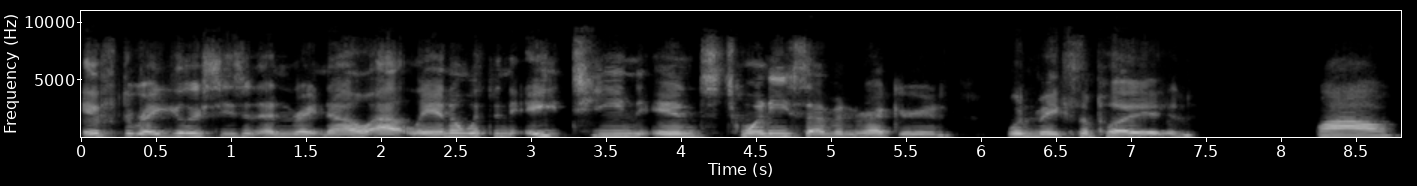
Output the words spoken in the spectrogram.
if the regular season ended right now, Atlanta with an 18 and 27 record would make the play in. wow.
